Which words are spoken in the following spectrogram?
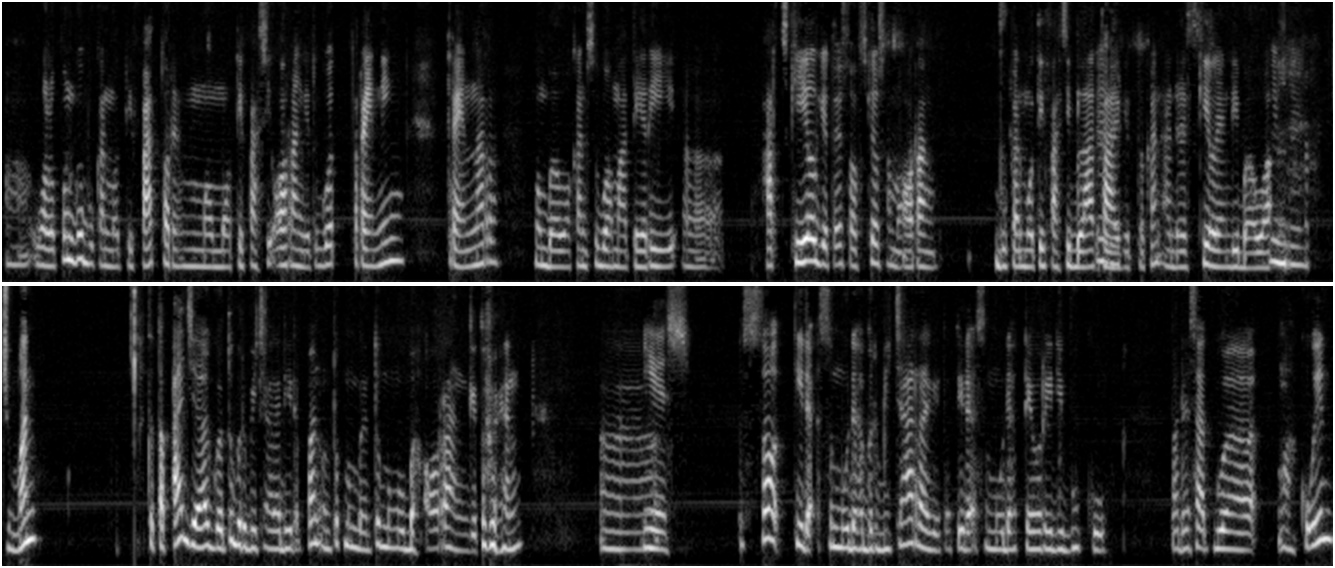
Uh, walaupun gue bukan motivator yang memotivasi orang gitu, gue training, trainer, membawakan sebuah materi uh, hard skill gitu ya, soft skill sama orang. Bukan motivasi belaka Mhm. gitu kan, ada skill yang dibawa. Mhm. Cuman tetap aja gue tuh berbicara di depan untuk membantu mengubah orang gitu kan. Uh, Yes. so tidak semudah berbicara gitu, tidak semudah teori di buku. Pada saat gue ngakuin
